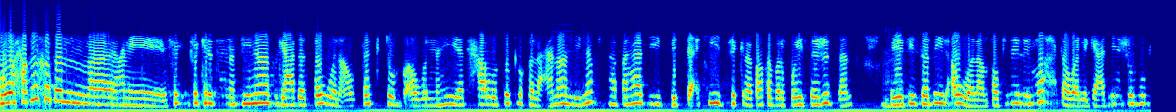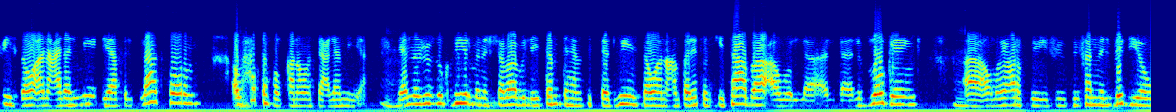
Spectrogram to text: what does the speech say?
هو حقيقة يعني فكرة أن في ناس قاعدة تدون أو تكتب أو أن هي تحاول تطلق العنان لنفسها فهذه بالتأكيد فكرة تعتبر كويسة جدا هي في سبيل أولا تطوير المحتوى اللي قاعدين نشوفه فيه سواء على الميديا في ال platform أو حتى في القنوات الإعلامية. لأن جزء كبير من الشباب اللي تمتهن في التدوين سواء عن طريق الكتابة أو ال vlogging آه، أو ما يعرف بفن الفيديو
